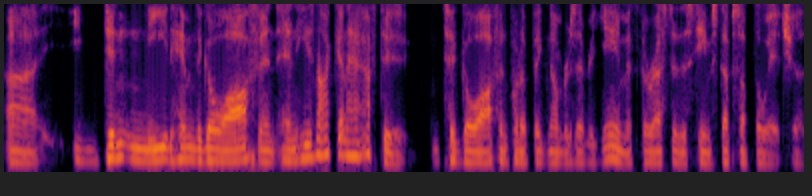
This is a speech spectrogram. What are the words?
Uh, he didn't need him to go off, and and he's not going to have to to go off and put up big numbers every game if the rest of this team steps up the way it should.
